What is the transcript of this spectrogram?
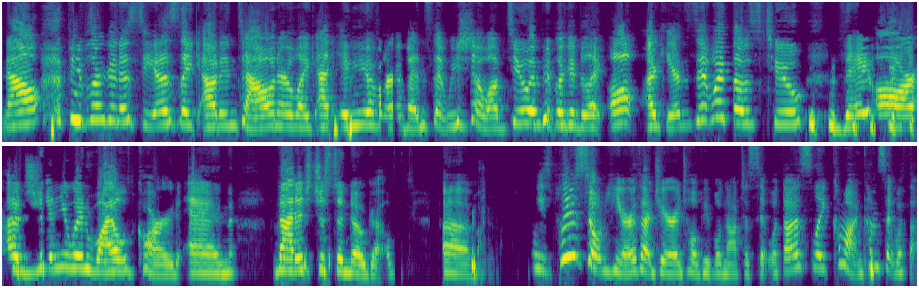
Now people are gonna see us like out in town or like at any of our events that we show up to, and people are gonna be like, "Oh, I can't sit with those two. They are a genuine wild card, and that is just a no go." Um, please, please don't hear that Jerad told people not to sit with us. Like, come on, come sit with us.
